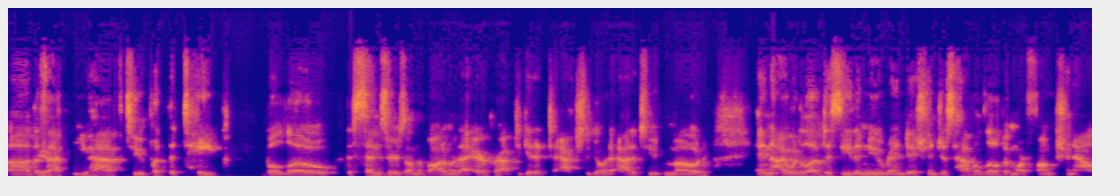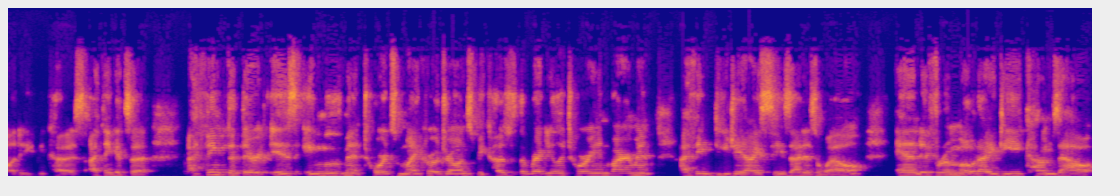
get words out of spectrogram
Uh, the yeah. fact that you have to put the tape below the sensors on the bottom of that aircraft to get it to actually go into attitude mode. And I would love to see the new rendition just have a little bit more functionality because I think it's a I think that there is a movement towards micro drones because of the regulatory environment. I think DJI sees that as well. And if remote ID comes out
